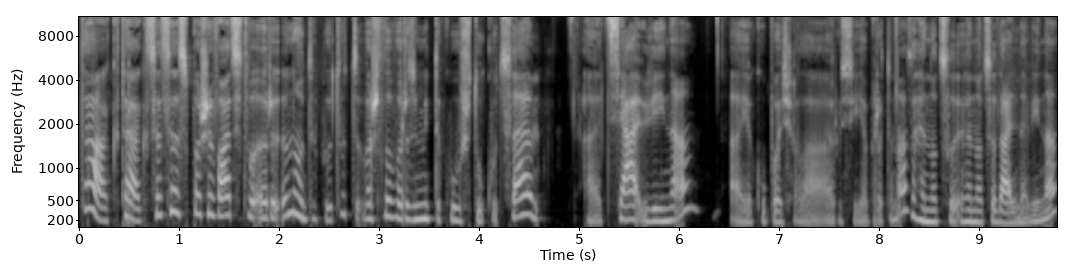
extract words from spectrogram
Так, так, це, це споживацтво. Ну, типу, тут важливо розуміти таку штуку. Це е, ця війна. Яку почала Росія проти нас, геноци- геноцидальна війна,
